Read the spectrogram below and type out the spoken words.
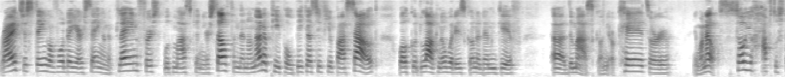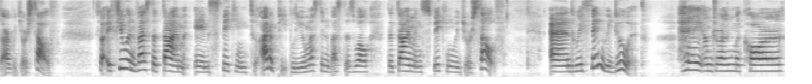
right? Just think of what they are saying on a plane. First, put mask on yourself and then on other people, because if you pass out, well, good luck. Nobody's gonna then give uh, the mask on your kids or anyone else. So you have to start with yourself. So if you invest the time in speaking to other people, you must invest as well the time in speaking with yourself. And we think we do it. Hey, I'm driving my car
